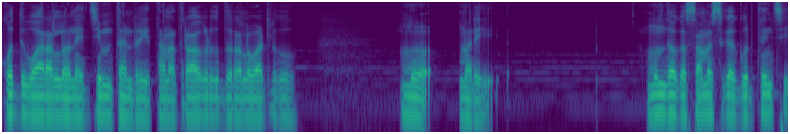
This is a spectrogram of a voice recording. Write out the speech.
కొద్ది వారాల్లోనే జిమ్ తండ్రి తన త్రాగుడుకు దురలవాట్లకు మరి ముందు ఒక సమస్యగా గుర్తించి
